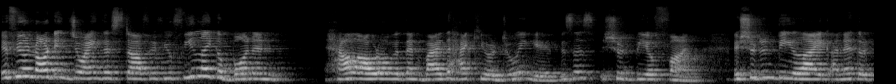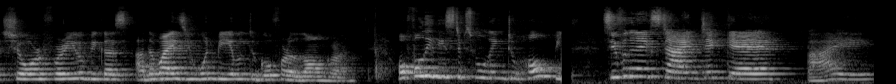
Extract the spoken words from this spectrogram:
if you're not enjoying this stuff, if you feel like a burn and hell out of it, then why the heck you're doing it? Business should be a fun. It shouldn't be like another chore for you because otherwise you won't be able to go for a long run. Hopefully these tips will going to help you. See you for the next time. Take care. Bye.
